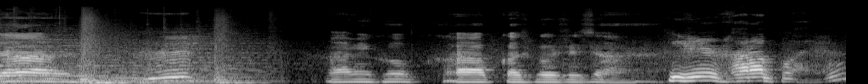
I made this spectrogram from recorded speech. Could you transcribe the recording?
স্যার আমি খুব খারাপ কাজ করেছি স্যার। কিসের খারাপ পায় হ্যাঁ?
